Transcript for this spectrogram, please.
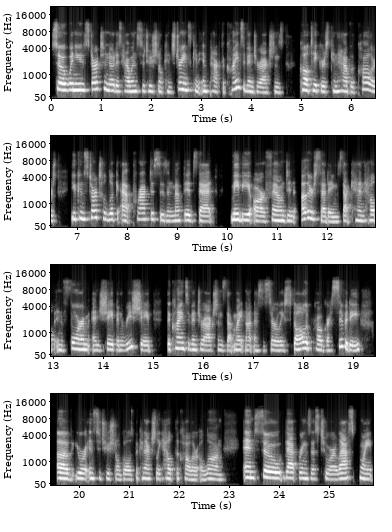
So when you start to notice how institutional constraints can impact the kinds of interactions call takers can have with callers, you can start to look at practices and methods that maybe are found in other settings that can help inform and shape and reshape the kinds of interactions that might not necessarily stall the progressivity of your institutional goals, but can actually help the caller along. And so that brings us to our last point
